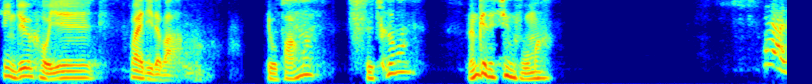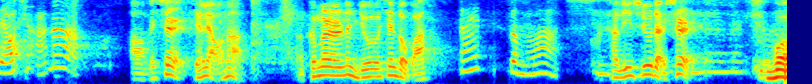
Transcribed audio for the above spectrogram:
听你这个口音，外地的吧？有房吗？有车吗？能给他幸福吗？他俩聊啥呢？啊，没事闲聊呢。哥们儿，那你就先走吧。哎，怎么了？他临时有点事儿。我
